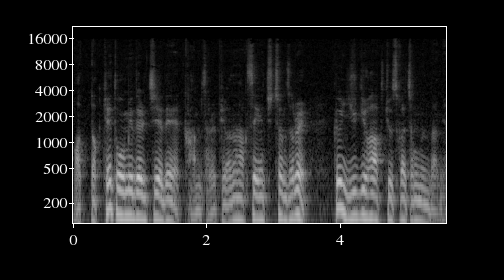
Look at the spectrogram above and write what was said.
어떻게 도움이 될지에 대해 감사를 표하는 학생의 추천서를 그 유기화학 교수가 적는다면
